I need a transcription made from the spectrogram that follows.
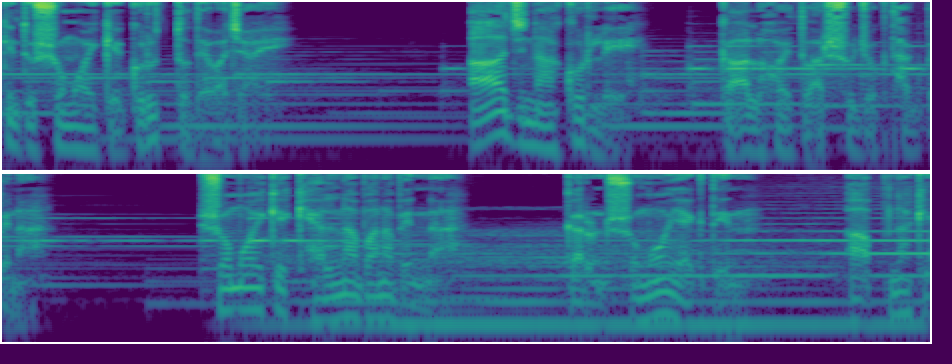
কিন্তু সময়কে গুরুত্ব দেওয়া যায়। আজ না করলে কাল হয়তো আর সুযোগ থাকবে না। সময়কে খেলনা বানাবেন না, কারণ সময় একদিন আপনাকে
